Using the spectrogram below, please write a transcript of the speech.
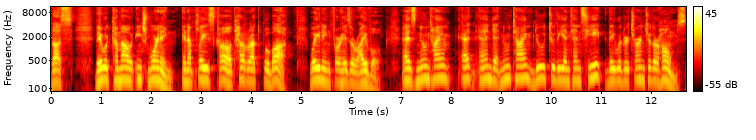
Thus, they would come out each morning in a place called Harrat Quba, waiting for his arrival. As noontime at, and at noontime, due to the intense heat, they would return to their homes.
